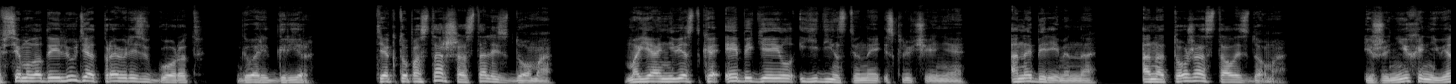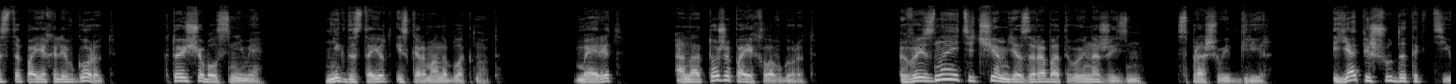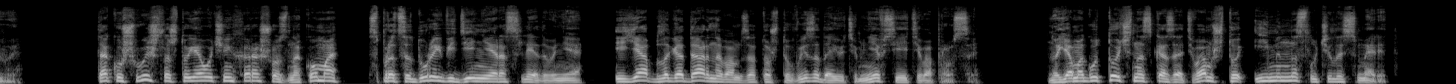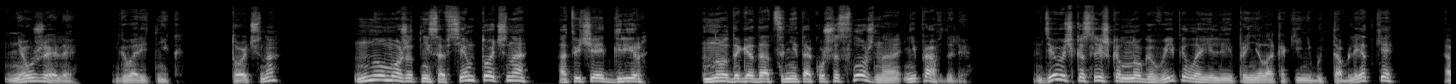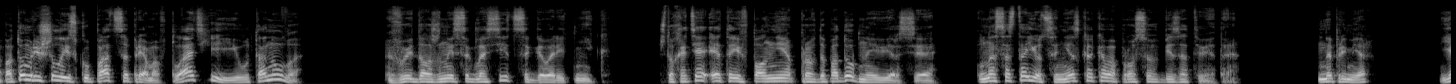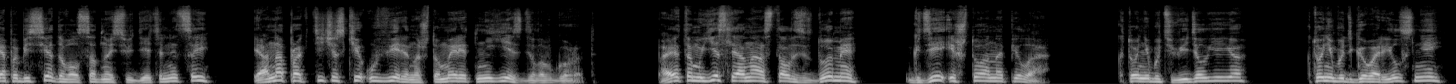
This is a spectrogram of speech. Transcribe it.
«Все молодые люди отправились в город», – говорит Грир. «Те, кто постарше, остались дома. Моя невестка Эбигейл – единственное исключение. Она беременна. Она тоже осталась дома. И жених, и невеста поехали в город. Кто еще был с ними?» Ник достает из кармана блокнот. Мэрит? Она тоже поехала в город?» «Вы знаете, чем я зарабатываю на жизнь?» – спрашивает Грир. «Я пишу детективы. Так уж вышло, что я очень хорошо знакома с процедурой ведения расследования, и я благодарна вам за то, что вы задаете мне все эти вопросы. Но я могу точно сказать вам, что именно случилось с Мэрит». «Неужели?» – говорит Ник. «Точно?» «Ну, может, не совсем точно», – отвечает Грир, Но догадаться не так уж и сложно, не правда ли? Девочка слишком много выпила или приняла какие-нибудь таблетки, а потом решила искупаться прямо в платье и утонула. «Вы должны согласиться», — говорит Ник, что хотя это и вполне правдоподобная версия, у нас остается несколько вопросов без ответа. Например, я побеседовал с одной свидетельницей, и она практически уверена, что Мэрит не ездила в город. Поэтому, если она осталась в доме, где и что она пила? Кто-нибудь видел ее? Кто-нибудь говорил с ней?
